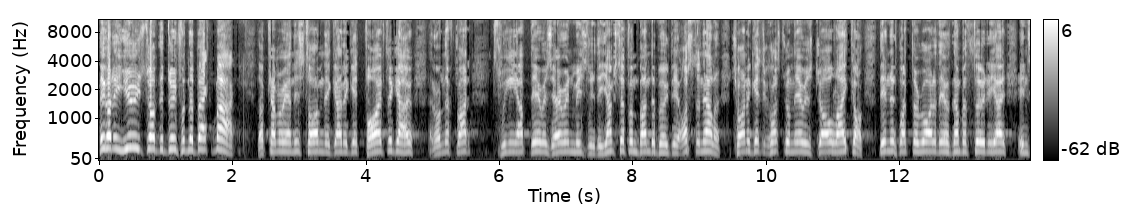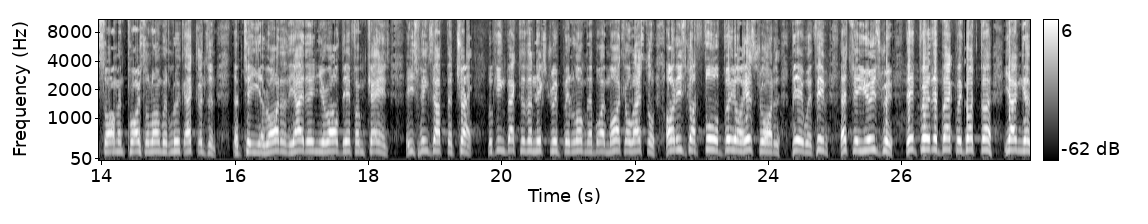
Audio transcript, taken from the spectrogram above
They've got a huge job to do from the back mark. They'll come around this time. They're going to get five to go. And on the front, Swinging up there is Aaron Midgley, the youngster from Bundaberg there, Austin Allen. Trying to get across to him there is Joel Laycock. Then there's what the rider there of number 38 in Simon Price along with Luke Atkinson. The T rider, the 18-year-old there from Cairns. He swings up the track. Looking back to the next group, been along there by Michael Astle. Oh, he's got four VIS riders there with him. That's the use group. Then further back, we've got the young uh,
